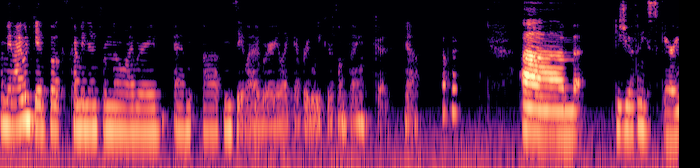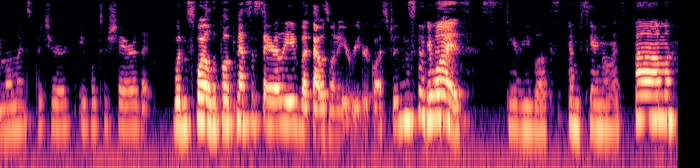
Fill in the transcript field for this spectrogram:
I mean, I would get books coming in from the library, um, uh, from the state library, like every week or something. Good. Yeah. Okay. Um, did you have any scary moments that you're able to share that wouldn't spoil the book necessarily? But that was one of your reader questions. It was scary books. Um, scary moments. Um,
